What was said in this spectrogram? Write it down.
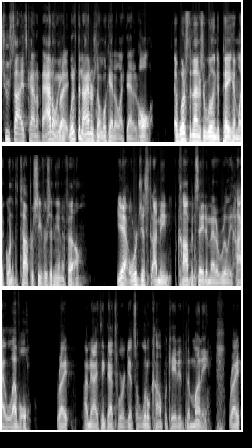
two sides kind of battling. Right. What if the Niners don't look at it like that at all? And what if the Niners are willing to pay him like one of the top receivers in the NFL? Yeah, or just I mean, compensate him at a really high level, right? I mean, I think that's where it gets a little complicated, the money, right?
